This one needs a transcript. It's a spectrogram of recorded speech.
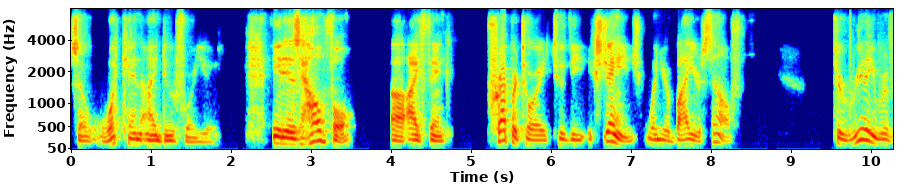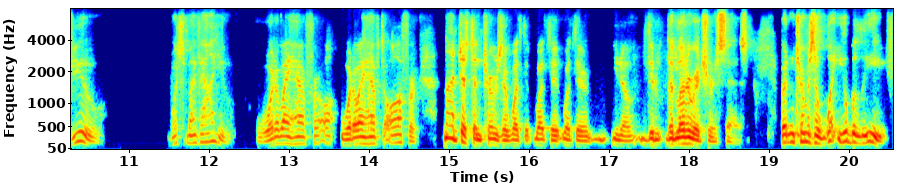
So what can i do for you? It is helpful uh, i think preparatory to the exchange when you're by yourself to really review what's my value? What do i have for what do i have to offer? Not just in terms of what the what the what the you know the, the literature says but in terms of what you believe.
